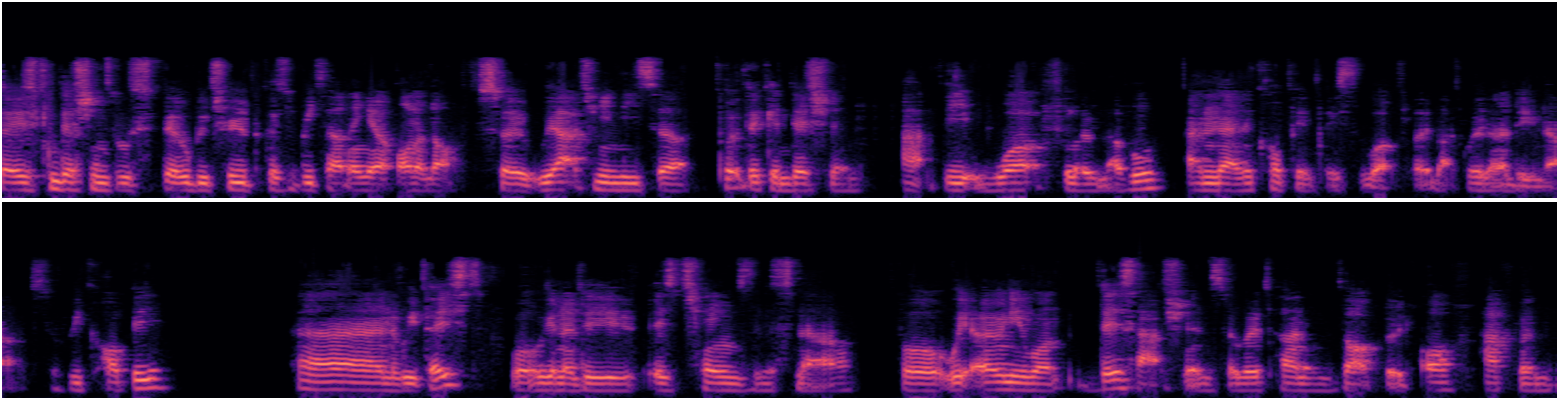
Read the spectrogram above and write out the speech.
those conditions will still be true because you'll be turning it on and off. So we actually need to put the condition at the workflow level and then copy and paste the workflow like we're going to do now. So if we copy and we paste, what we're going to do is change this now for we only want this action. So we're turning dark mode off happen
